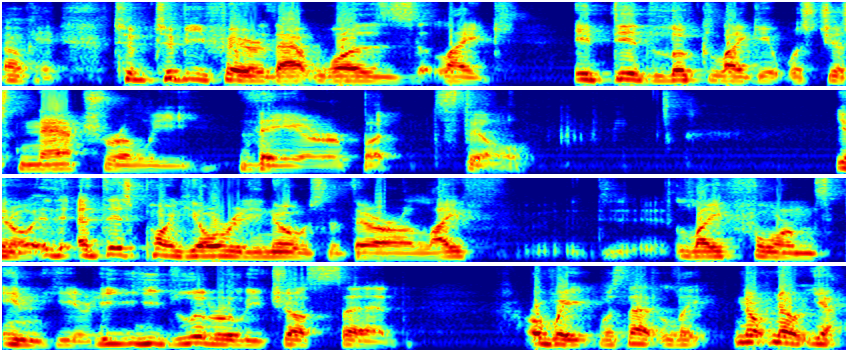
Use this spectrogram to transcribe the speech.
Okay, to, to be fair, that was, like, it did look like it was just naturally there, but still. You know, at this point he already knows that there are life life forms in here. He, he literally just said, or wait, was that late? No, no, yeah.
